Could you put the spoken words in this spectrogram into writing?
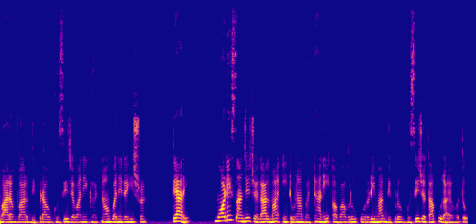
વારંવાર દીપડાઓ ઘૂસી જવાની ઘટનાઓ બની રહી છે. ત્યારે મોડી સાંજે ચલાલમાં ઈંટોના ભઠ્ઠાની અવાવરૂ ઓરડીમાં દીપડો ઘૂસી જતા પુરાયો હતો.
